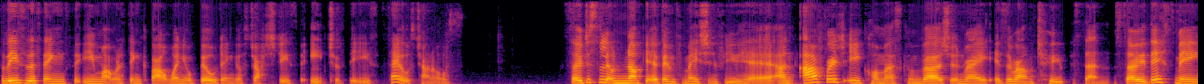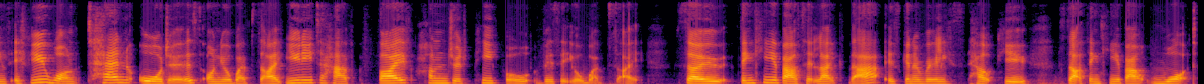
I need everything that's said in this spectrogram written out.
So, these are the things that you might want to think about when you're building your strategies for each of these sales channels. So, just a little nugget of information for you here. An average e commerce conversion rate is around 2%. So, this means if you want 10 orders on your website, you need to have 500 people visit your website. So, thinking about it like that is going to really help you start thinking about what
